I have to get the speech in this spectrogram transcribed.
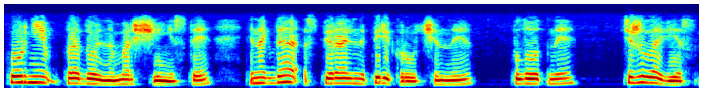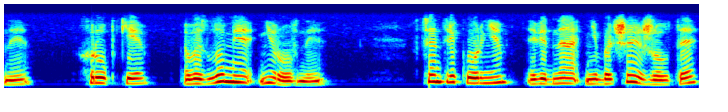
Корни продольно-морщинистые, иногда спирально перекрученные, плотные, тяжеловесные, хрупкие, в изломе неровные. В центре корня видна небольшая желтая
